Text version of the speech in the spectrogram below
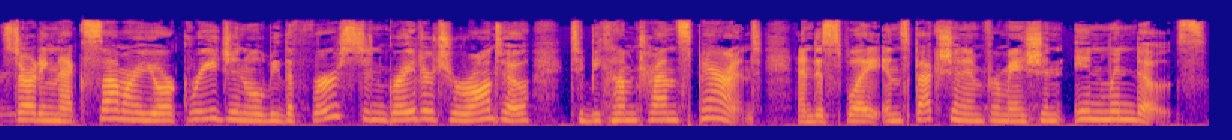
Starting next summer, York Region will be the first in Greater Toronto to become transparent and display inspection information in windows.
